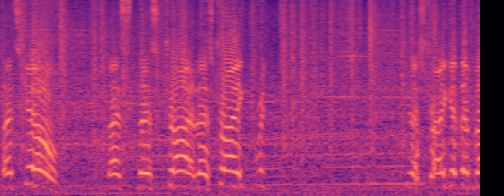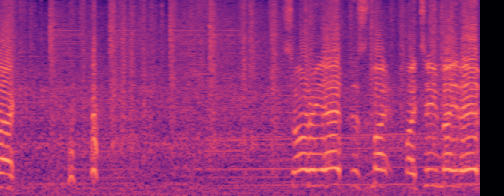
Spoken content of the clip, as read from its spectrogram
Let's go. Let's let's try. Let's try. Let's try and get them back. Sorry, Ed. This is my my teammate Ed.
